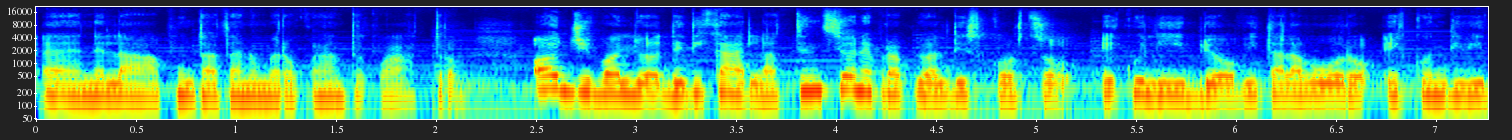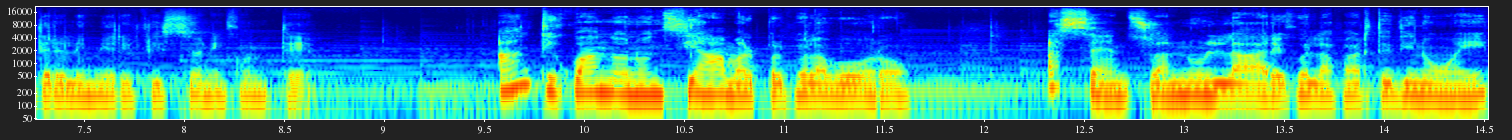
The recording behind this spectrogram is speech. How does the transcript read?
eh, nella puntata numero 44. Oggi voglio dedicare l'attenzione proprio al discorso equilibrio, vita-lavoro e condividere le mie riflessioni con te anche quando non si ama il proprio lavoro, ha senso annullare quella parte di noi?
